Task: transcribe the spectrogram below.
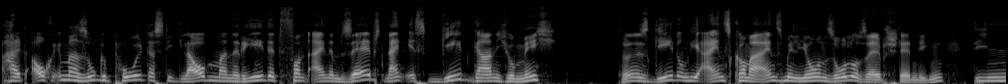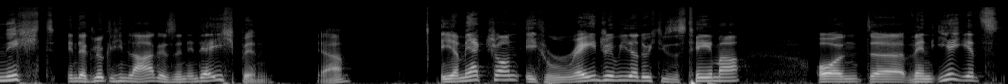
halt auch immer so gepolt, dass die glauben, man redet von einem selbst. Nein, es geht gar nicht um mich, sondern es geht um die 1,1 Millionen Solo-Selbstständigen, die nicht in der glücklichen Lage sind, in der ich bin. Ja. Ihr merkt schon, ich rage wieder durch dieses Thema. Und äh, wenn ihr jetzt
